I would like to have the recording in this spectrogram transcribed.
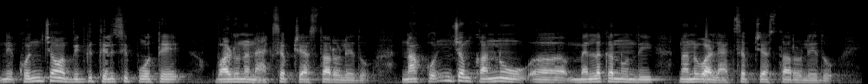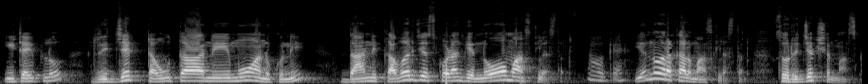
నే- కొంచెం ఆ విగ్ తెలిసిపోతే వాడు నన్ను యాక్సెప్ట్ చేస్తారో లేదో. నాకు కొంచెం కన్ను ఆ, మెల్ల కన్ను ఉంది నన్ను వాళ్ళు యాక్సెప్ట్ చేస్తారో లేదో. ఈ టైప్లో రిజెక్ట్ అవుతానేమో అనుకుని దాన్ని కవర్ చేసుకోవడానికి ఎన్నో మాస్క్లు వేస్తారు. ఓకే. ఎన్నో రకాల మాస్క్లు వేస్తారు. So rejection mask.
